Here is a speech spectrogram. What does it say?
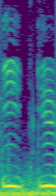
baby.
